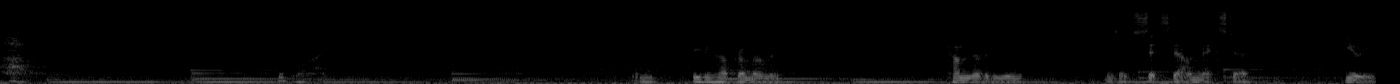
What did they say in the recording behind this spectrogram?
It'll be alright. I'm leaving her for a moment. Comes over to you and sort of sits down next to Yui,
